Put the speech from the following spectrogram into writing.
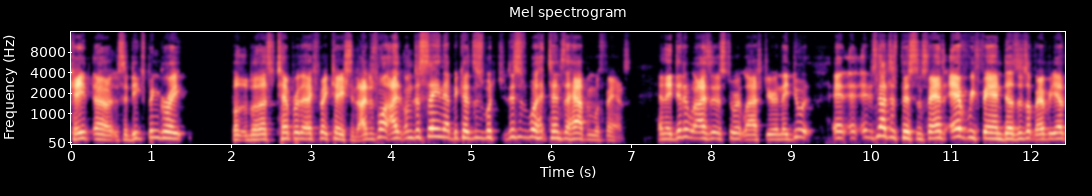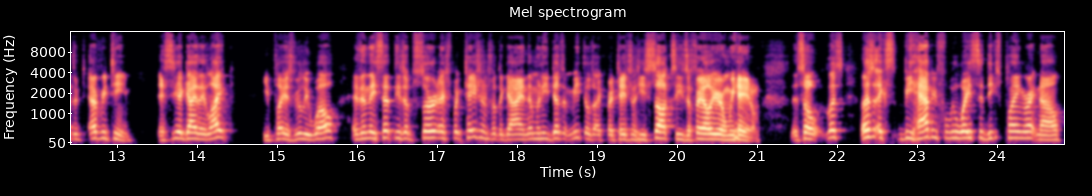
Cade uh, Saddiq's been great, but but let's temper the expectations. I just want. I, I'm just saying that because this is what this is what tends to happen with fans, and they did it with Isaiah Stewart last year, and they do it. And, and it's not just Pistons fans. Every fan does this of every other every team. They see a guy they like, he plays really well. And then they set these absurd expectations for the guy. And then when he doesn't meet those expectations, he sucks. He's a failure, and we hate him. So let's let's ex- be happy for the way Saddiq's playing right now,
